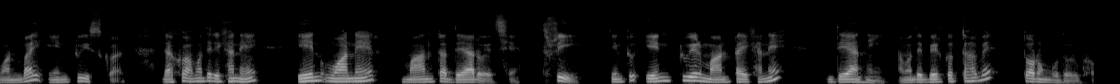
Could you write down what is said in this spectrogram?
one by N two square দেখো আমাদের এখানে এন ওয়ানের মানটা দেয়া রয়েছে থ্রি কিন্তু এন টু এর মানটা এখানে দেয়া নেই। আমাদের বের করতে হবে তরঙ্গ দৈর্ঘ্য।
